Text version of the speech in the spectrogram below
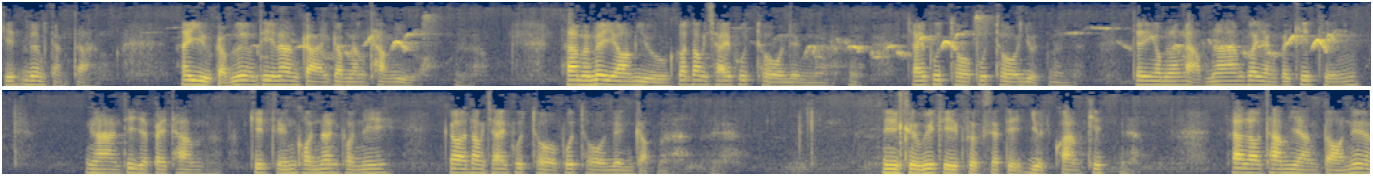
คิดเรื่องต่างๆ ให้อยู่กับเรื่องที่ร่างกายกำลังทำอยู่ ถ้ามันไม่ยอมอยู่ก็ต้องใช้พุทโธดึงมา ใช้พุทโธพุทโธหยุดมันถ้ายังกำลังอาบน้ำก็ยังไปคิดถึงงานที่จะไปทำคิดถึงคนนั่นคนนี้ ก็ต้องใช้พุทโธพุทโธดึงกลับมา นี่คือวิธีฝึกสติหยุดความคิด ถ้าเราทำอย่างต่อเนื่อง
